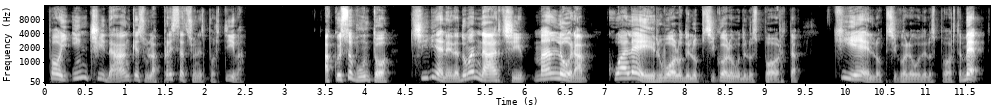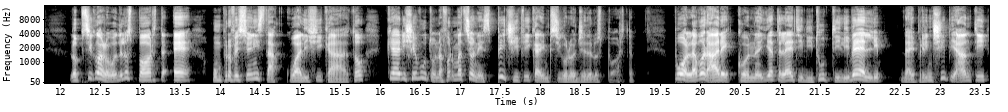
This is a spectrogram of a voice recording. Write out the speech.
poi incida anche sulla prestazione sportiva. A questo punto ci viene da domandarci, ma allora qual è il ruolo dello psicologo dello sport? Chi è lo psicologo dello sport? Beh, lo psicologo dello sport è un professionista qualificato che ha ricevuto una formazione specifica in psicologia dello sport. Può lavorare con gli atleti di tutti i livelli, dai principianti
